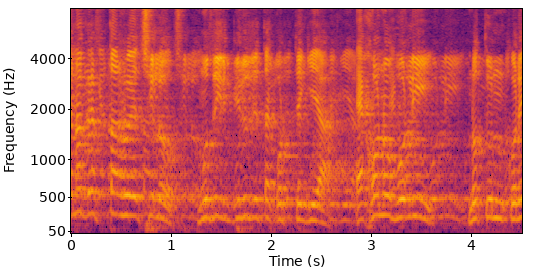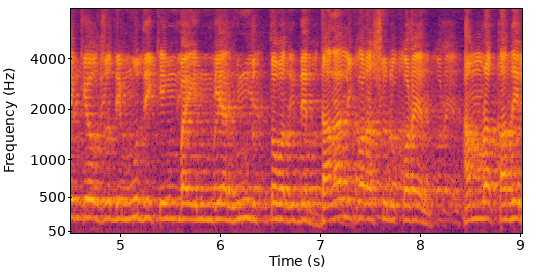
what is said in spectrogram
কেন গ্রেফতার হয়েছিল? মুদির বিরোধিতা করতে গিয়া। এখনও বলি, নতুন করে কেউ যদি মুদি কিংবা ইন্ডিয়ার হিন্দুত্ববাদীদের দালালি করা শুরু করেন, আমরা তাদের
